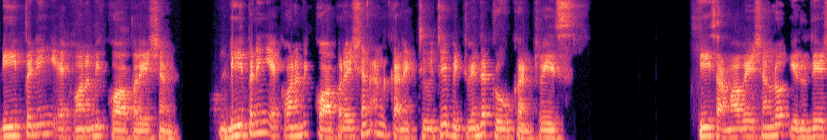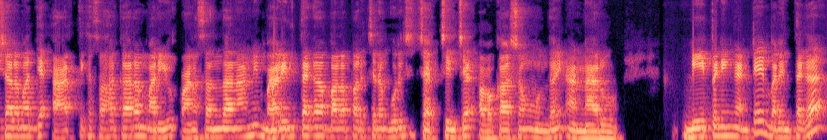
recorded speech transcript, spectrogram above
Deepening economic cooperation. Deepening economic cooperation and connectivity between the two countries. ఈ సమావేశంలో ఇరు దేశాల మధ్య ఆర్థిక సహకారం మరియు అనుసంధానాన్ని మరింతగా బలపరచడం గురించి చర్చించే అవకాశం ఉందని అన్నారు. డీపెనింగ్ అంటే మరింతగా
